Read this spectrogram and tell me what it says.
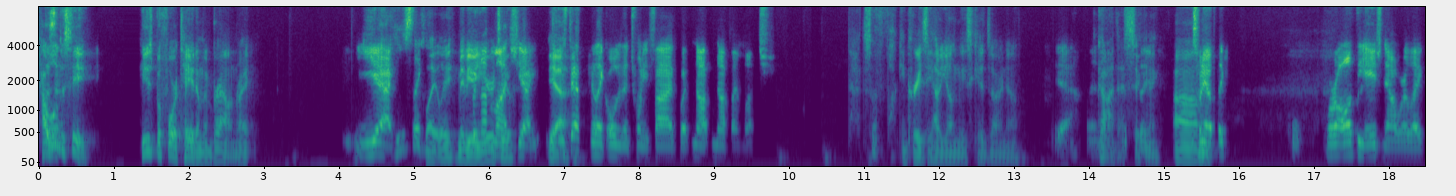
How old is he? He's before Tatum and Brown, right? yeah, he's like Slightly, maybe a year or two. Yeah, Yeah. he's definitely like older than 25, but not not by much. That's so fucking crazy how young these kids are now. Yeah, God, that's It's like- sickening. It's funny. I Um, was like, we're all at the age now where like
